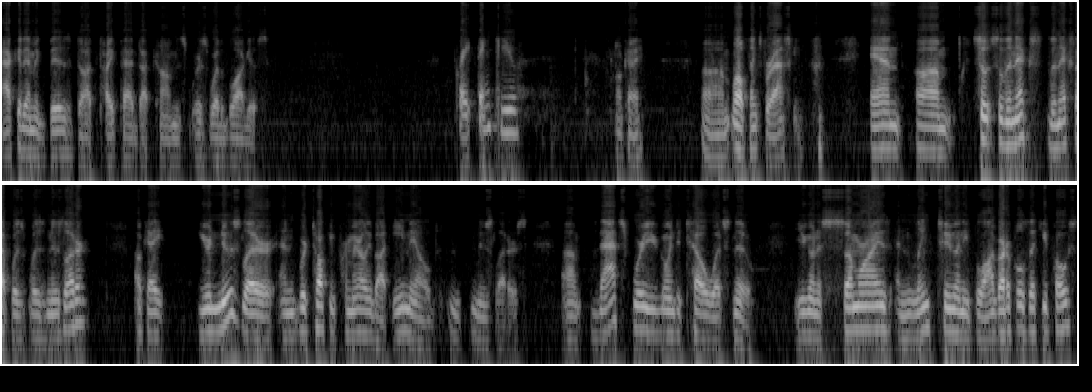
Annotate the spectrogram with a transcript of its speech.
academicbiz.typepad.com is where's where the blog is. Great, thank you. Okay. Um, well, thanks for asking. And um, so, so the next the next step was was newsletter. Okay, your newsletter, and we're talking primarily about emailed newsletters, um, that's where you're going to tell what's new. You're going to summarize and link to any blog articles that you post.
